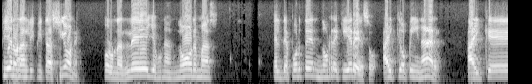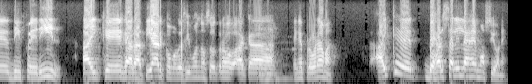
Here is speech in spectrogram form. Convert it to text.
tiene unas limitaciones por unas leyes, unas normas, el deporte no requiere eso. Hay que opinar, hay que diferir, hay que garatear, como decimos nosotros acá en el programa. Hay que dejar salir las emociones.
